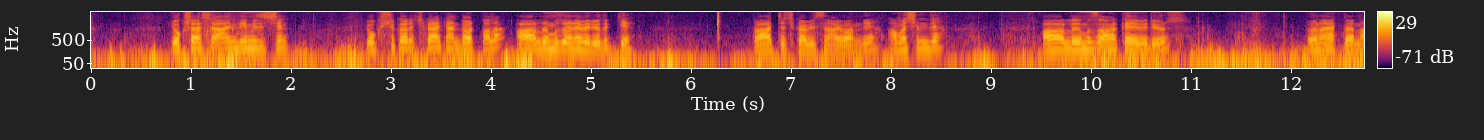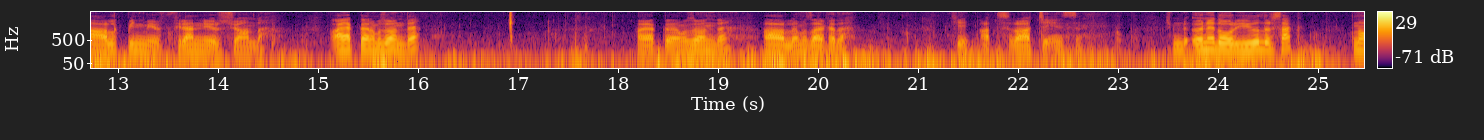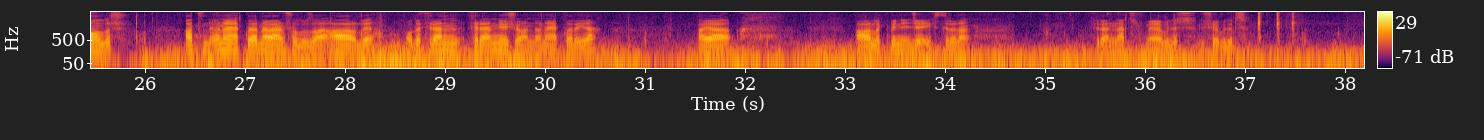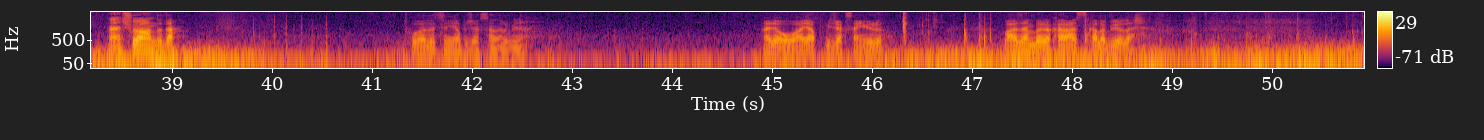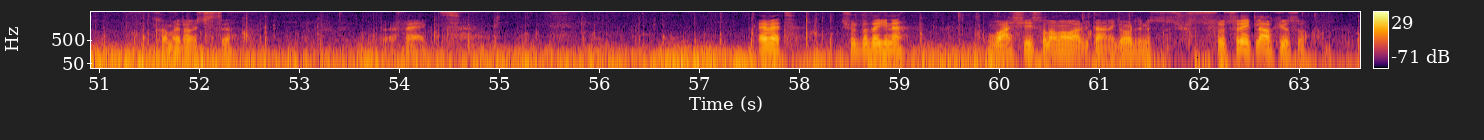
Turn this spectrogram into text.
yokuş aşağı indiğimiz için yokuş yukarı çıkarken dört nala ağırlığımızı öne veriyorduk ki rahatça çıkabilsin hayvan diye. Ama şimdi ağırlığımızı arkaya veriyoruz. Ön ayaklarına ağırlık binmiyor. Frenliyoruz şu anda. Ayaklarımız önde. Ayaklarımız önde. Ağırlığımız arkada. Ki at rahatça insin. Şimdi öne doğru yığılırsak ne olur? Atın ön ayaklarına vermiş oluruz ağırlığı. O da fren, frenliyor şu anda ön ayaklarıyla. Ayağa ağırlık binince ekstradan frenler tutmayabilir, düşebilir. Ha, şu anda da tuvaletini yapacak sanırım ya. Hadi ova yapmayacaksan yürü. Bazen böyle kararsız kalabiliyorlar. Kamera açısı. Perfect. Evet. Şurada da yine vahşi sulama var bir tane gördünüz. Su, sürekli akıyor su.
